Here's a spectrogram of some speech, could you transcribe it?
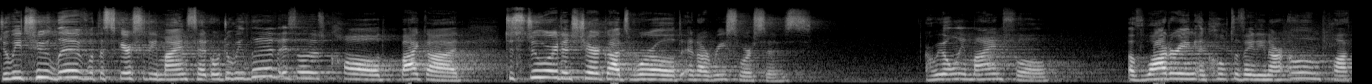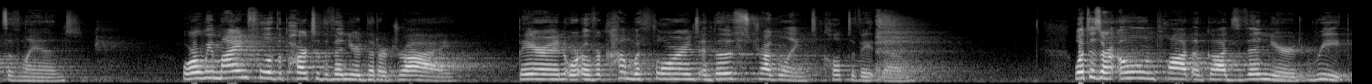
Do we too live with a scarcity mindset, or do we live as those called by God to steward and share God's world and our resources? Are we only mindful of watering and cultivating our own plots of land? Or are we mindful of the parts of the vineyard that are dry, barren, or overcome with thorns and those struggling to cultivate them? What does our own plot of God's vineyard reap?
